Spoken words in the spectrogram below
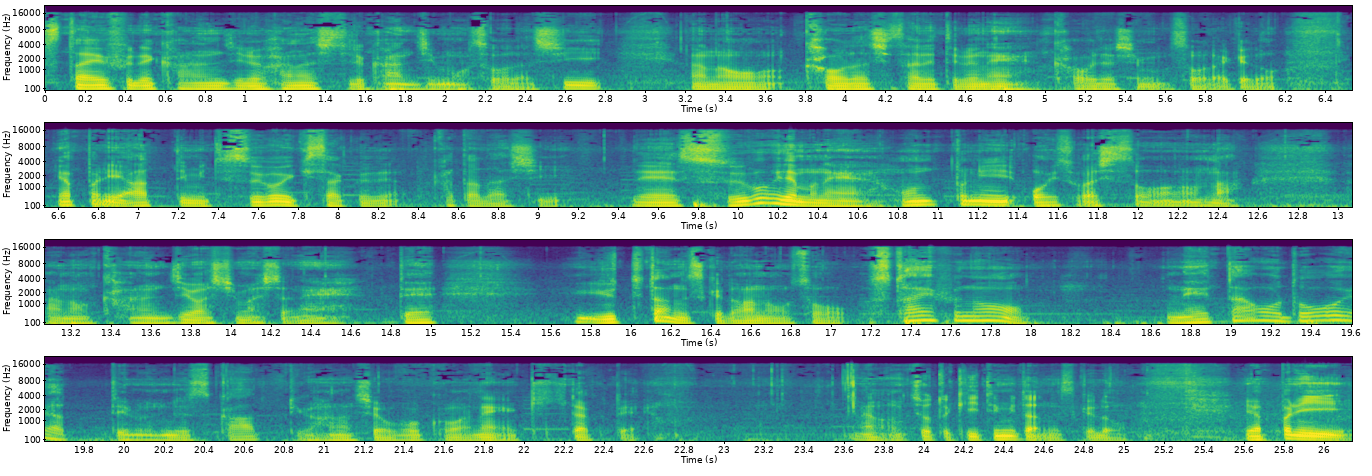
スタイフで感じる話してる感じもそうだしあの顔出しされてるね顔写真もそうだけどやっぱり会ってみてすごい気さくな方だしですごいでもね本当にお忙しそうなあの感じはしましたね。で言ってたんですけどあのそうスタイフのネタをどうやってるんですかっていう話を僕はね聞きたくてあのちょっと聞いてみたんですけどやっぱり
